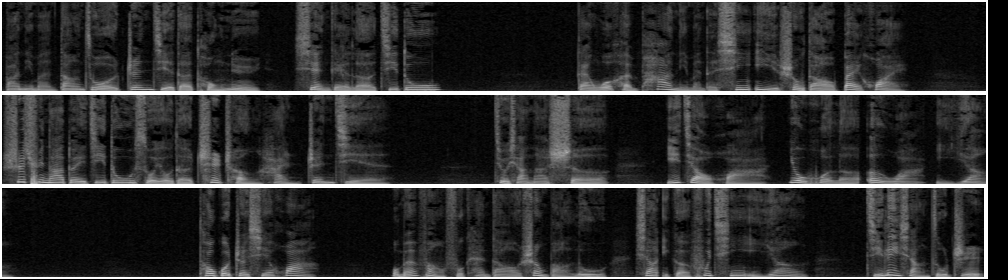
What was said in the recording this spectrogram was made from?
把你们当作贞洁的童女献给了基督。但我很怕你们的心意受到败坏，失去那对基督所有的赤诚和贞洁，就像那蛇以狡猾。诱惑了恶蛙一样。透过这些话，我们仿佛看到圣保禄像一个父亲一样，极力想阻止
